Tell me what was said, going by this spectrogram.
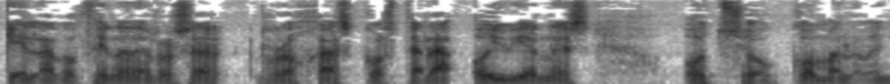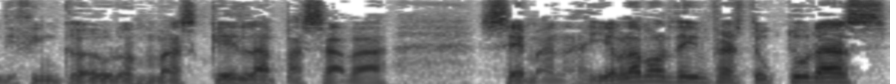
que la docena de rosas rojas costará hoy viernes 8,95 euros más que la pasada semana. Y hablamos de infraestructuras.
